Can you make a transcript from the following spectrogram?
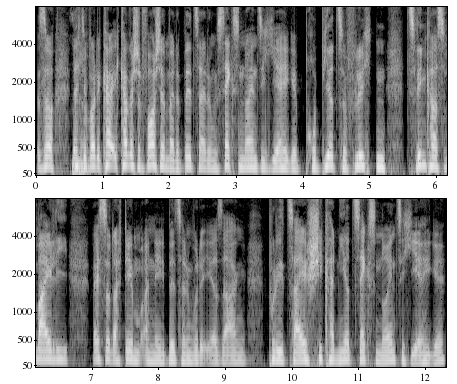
So, ja. ich, kann, ich kann mir schon vorstellen, bei der Bildzeitung 96-Jährige probiert zu flüchten, Zwinker-Smiley, weißt du, nachdem, ah nee, die Bildzeitung würde eher sagen, Polizei schikaniert 96-Jährige,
